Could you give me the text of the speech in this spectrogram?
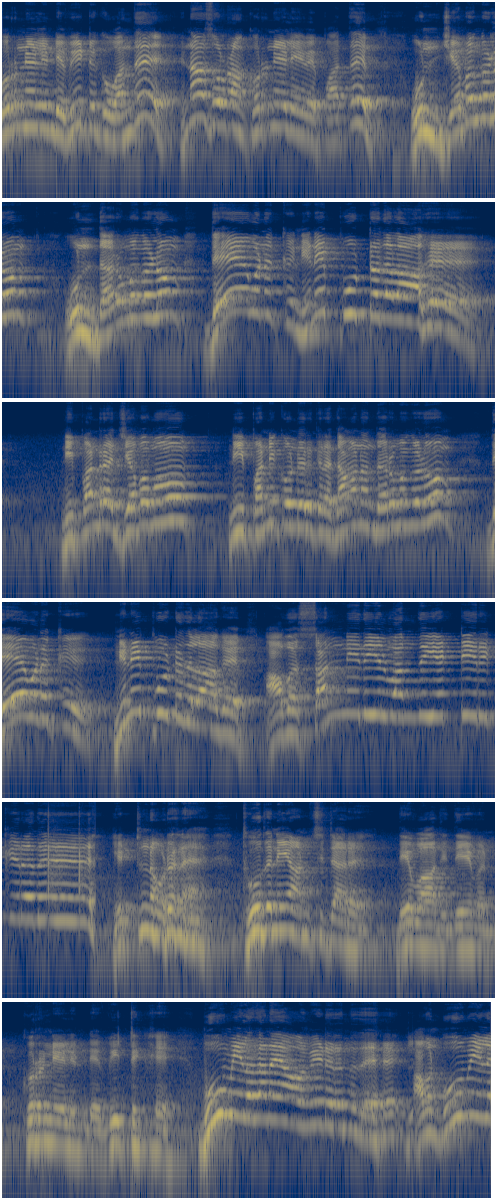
கொர்நேலியுடைய வீட்டுக்கு வந்து என்ன சொல்கிறான் கொர்நேலியவை பார்த்து உன் ஜெபங்களும் உன் தர்மங்களும் தேவனுக்கு நினைப்பூட்டுதலாக. நீ பண்ற ஜெபமும் நீ பண்ணி கொண்டிருக்கிற தானம் தர்மங்களும் தேவனுக்கு நினைப்பூட்டுதலாக அவ சந்நிதியில் வந்து எட்டி இருக்கிறது எட்டின உடனே தூதனையே அனுப்பிச்சிட்டாரு. தேவாதி தேவன் குருநேலினுடைய வீட்டுக்கு. பூமியில தானே அவன் வீடு இருந்தது. அவன் பூமியில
